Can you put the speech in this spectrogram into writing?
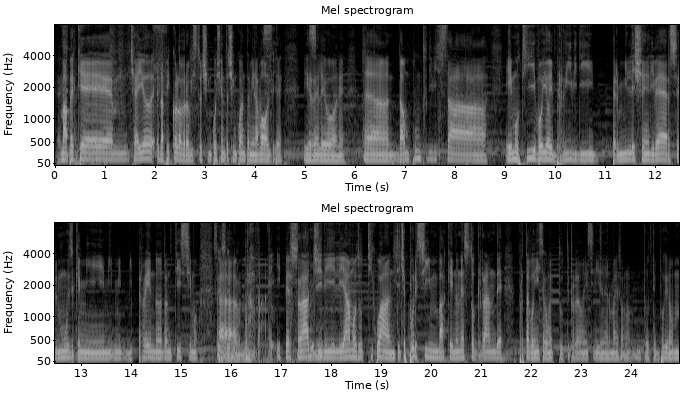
Eh Ma sì, perché, cioè, io da piccolo avrò visto 550.000 volte il Re Sì. Leone. Eh, da un punto di vista emotivo, io ho i brividi per mille scene diverse, le musiche mi, mi- mi- mi prendono tantissimo. Sì, sì, Eh, bravo, I personaggi li, li amo tutti quanti. C'è pure Simba che non è sto grande protagonista come tutti i protagonisti Disney ormai sono tutti un pochino... mm.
